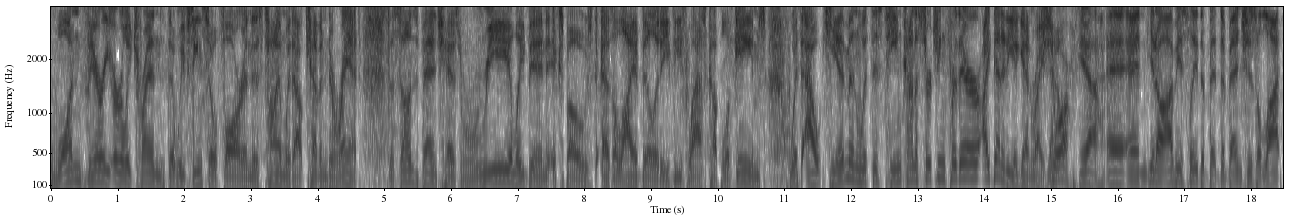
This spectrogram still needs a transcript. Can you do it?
one very early trend that we've seen so far in this time without Kevin Durant, the Suns bench has really been exposed as a liability these last couple of games without him and with this team kind of searching for their identity again right sure, now. Sure, yeah. And, and, you know, obviously the, the bench is a lot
